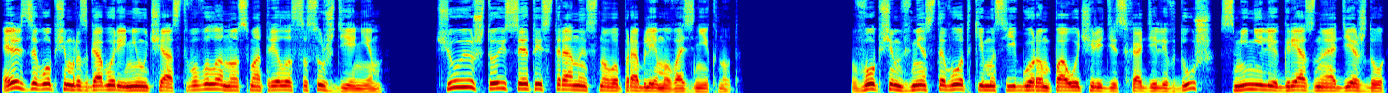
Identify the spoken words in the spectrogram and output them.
Эльза в общем разговоре не участвовала, но смотрела с осуждением. Чую, что и с этой стороны снова проблемы возникнут. В общем, вместо водки мы с Егором по очереди сходили в душ, сменили грязную одежду,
